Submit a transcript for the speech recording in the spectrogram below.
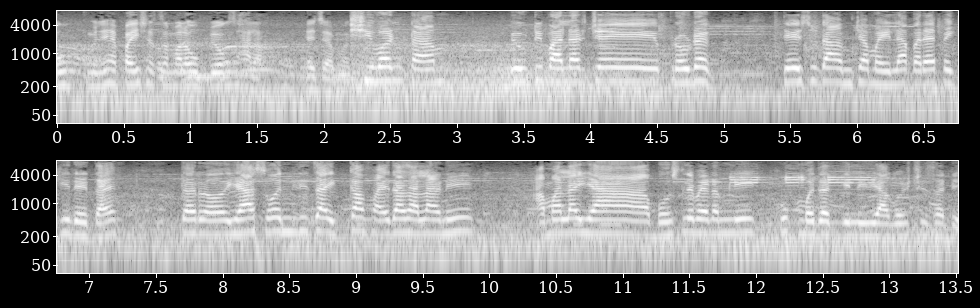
उप- म्हणजे ह्या पैशाचा मला उपयोग झाला ह्याच्यामध्ये. शिवणकाम ब्युटी पार्लरचे प्रोडक्ट ते सुद्धा आमच्या महिला बऱ्यापैकी देत आहेत. तर ह्या स्वनिधीचा इतका फायदा झाला आणि आम्हाला या भोसले मॅडमनी खूप मदत केली या गोष्टीसाठी.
